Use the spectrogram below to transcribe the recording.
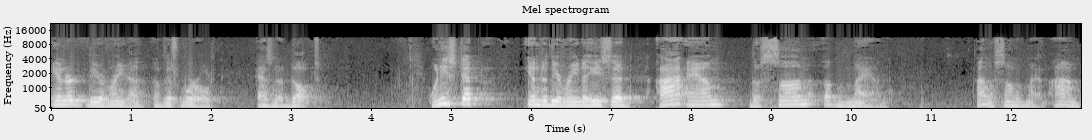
entered the arena of this world as an adult, when he stepped into the arena, he said, I am the Son of Man. I'm the Son of Man. I'm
